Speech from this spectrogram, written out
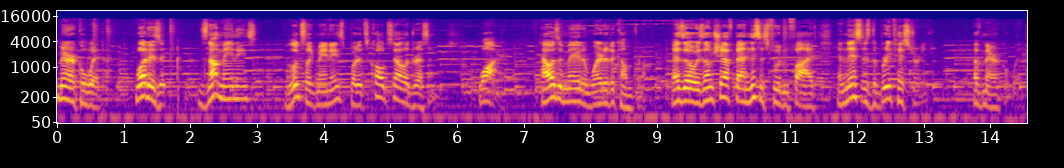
Miracle Whip. What is it? It's not mayonnaise. It looks like mayonnaise, but it's called salad dressing. Why? How is it made and where did it come from? As always, I'm Chef Ben, this is Food in 5, and this is the brief history of Miracle Whip.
